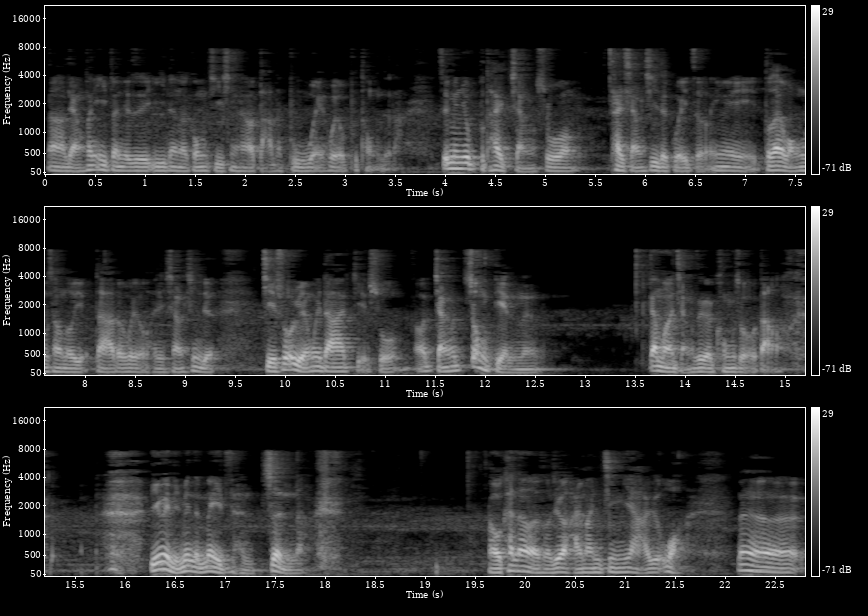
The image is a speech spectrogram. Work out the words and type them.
那两分、一分就是一那个攻击性还有打的部位会有不同的啦。这边就不太讲说太详细的规则，因为都在网络上都有，大家都会有很详细的解说员为大家解说。然后讲的重点呢，干嘛讲这个空手道？因为里面的妹子很正呐。我看到的时候就还蛮惊讶，就哇，那个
